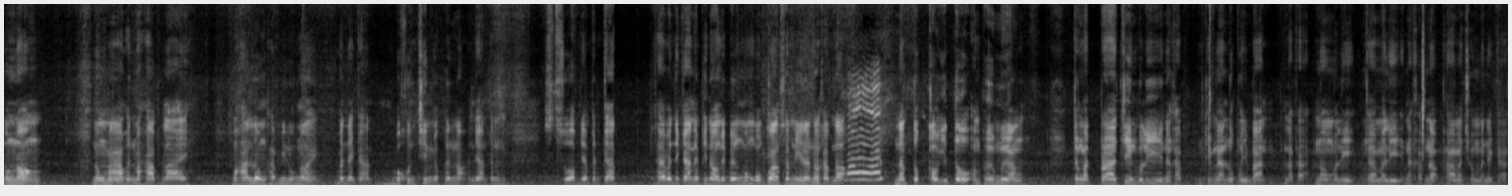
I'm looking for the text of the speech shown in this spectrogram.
น้องๆน้องหมาเพิ่นมาหับหลายมหาลงครับมีลูกน้อย บรรยากาศบ่คุ้นชินกับเพิ่นเนาะย่านเพิ่นสวบย่านเพิ่นกัดถ่ายบรรยากาศให้พี่น้องได้เบิ่งมุมกว้างๆซ้ำนี้แหล้วเนาะครับเนาะน้ำตกเขาอิโต้อำเภอเมือง จังหวัดปราจีนบุรีนะครับ ทีมงานโรงพยาบาลแล้วก็น้องมะลิจามะลินะครับเนาะพามาชมบรรยากาศ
